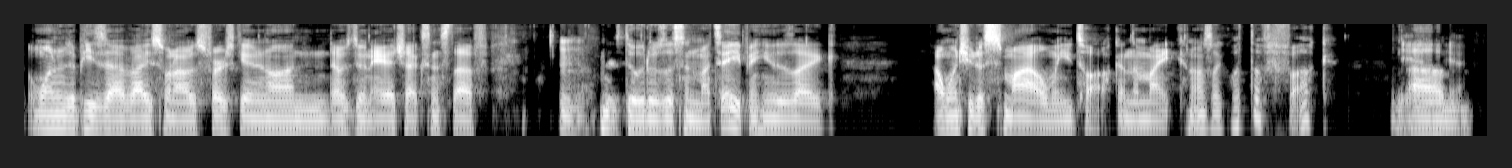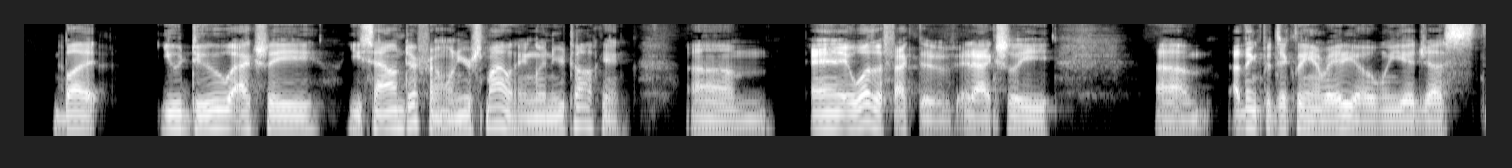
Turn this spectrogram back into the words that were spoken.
one of the pieces of advice when I was first getting on, I was doing air checks and stuff. Mm-hmm. This dude was listening to my tape and he was like, I want you to smile when you talk on the mic. And I was like, what the fuck? Yeah, um, yeah. But you do actually, you sound different when you're smiling, when you're talking. Um, and it was effective. It actually, um, I think, particularly in radio, when you're just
